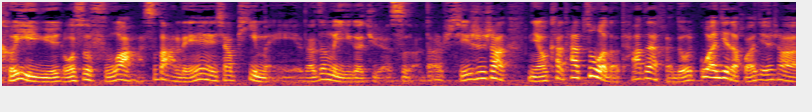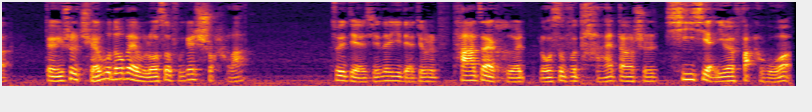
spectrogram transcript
可以与罗斯福啊、斯大林相媲美的这么一个角色。但是，其实上你要看他做的，他在很多关键的环节上，等于是全部都被罗斯福给耍了。最典型的一点就是他在和罗斯福谈当时西线，因为法国。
